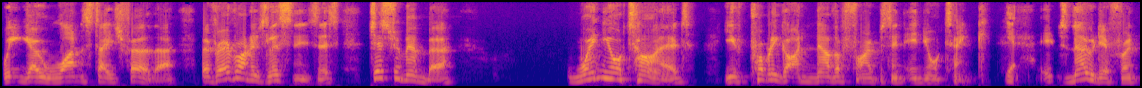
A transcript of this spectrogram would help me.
we can go one stage further. But for everyone who's listening to this, just remember when you're tired, you've probably got another 5% in your tank. Yeah. It's no different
